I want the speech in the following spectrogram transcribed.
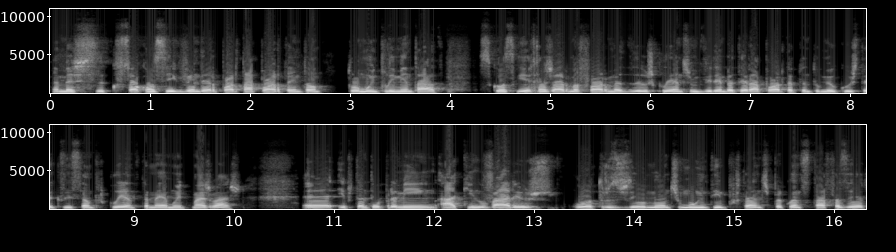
mas se só consigo vender porta a porta, então estou muito limitado. Se conseguir arranjar uma forma de os clientes me virem bater à porta, portanto o meu custo de aquisição por cliente também é muito mais baixo. Uh, e portanto, eu, para mim, há aqui vários outros elementos muito importantes para quando se está a fazer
